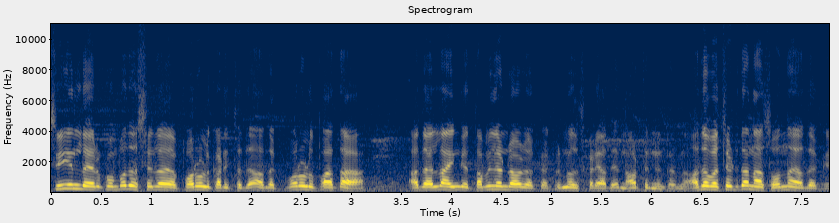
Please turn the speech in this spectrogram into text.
சீனில் இருக்கும்போது சில பொருள் கிடைச்சது அந்த பொருள் பார்த்தா அதெல்லாம் இங்கே தமிழ்நாடோட கிரிமினல்ஸ் கிடையாது நார்த் இந்தியன் கிரிமினல் அதை வச்சுட்டு தான் நான் சொன்னேன். அதுக்கு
